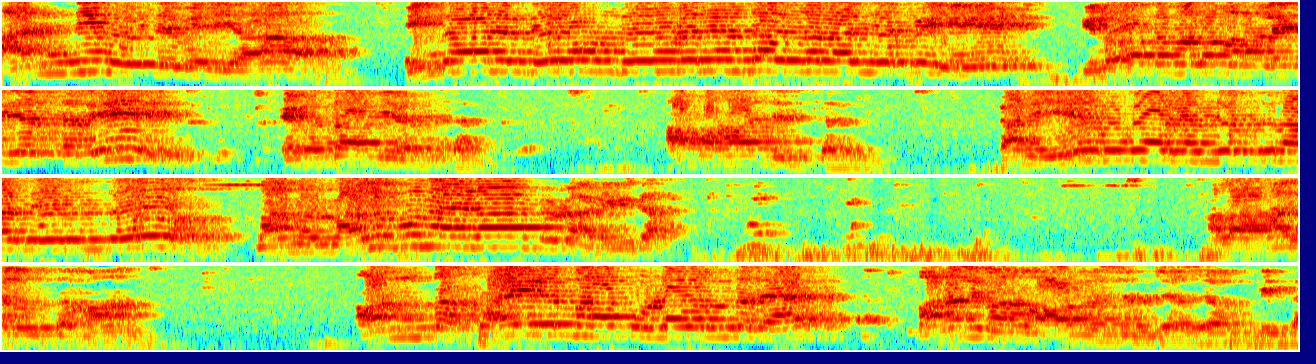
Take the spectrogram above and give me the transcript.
అన్ని పోయినవయ్యా ఇంకా నువ్వు దేవుడు దేవుడు అని అంటావు కదా అని చెప్పి ఈ లోకమల్ల మనల్ని ఏం చేస్తుంది? ఎగతాళి చేస్తుంది. అపహాసిస్తుంది. కానీ ఏ గారు ఏం చెప్తున్నాడు దేవునితో? నన్ను నలుపు నాయన అంటున్నాడు ఇంకా. అలా అనగలుగుతామా అంత ధైర్యం మనకు ఉండగలుగుతుందా? మనల్ని మనం ఆలోచన చేద్దాం ఇక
